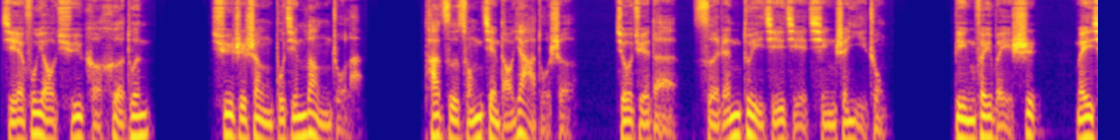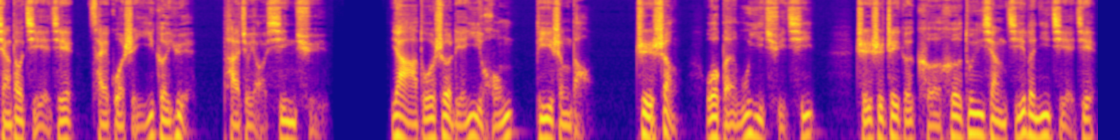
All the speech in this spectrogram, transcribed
姐夫要娶可贺敦，屈志胜不禁愣住了。他自从见到亚杜舍，就觉得此人对姐姐情深意重，并非伪事。没想到姐姐才过世一个月，他就要新娶。亚多舍脸一红，低声道：“志胜，我本无意娶妻，只是这个可贺敦像极了你姐姐。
